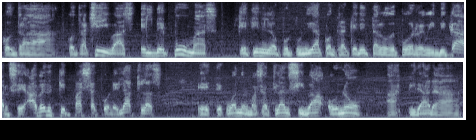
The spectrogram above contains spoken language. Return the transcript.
contra, contra Chivas, el de Pumas, que tiene la oportunidad contra Querétaro de poder reivindicarse, a ver qué pasa con el Atlas este, jugando el Mazatlán, si va o no a aspirar a,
